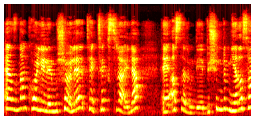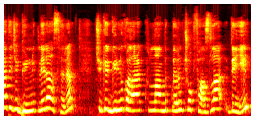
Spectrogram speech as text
En azından kolyelerimi şöyle tek tek sırayla e, asarım diye düşündüm. Ya da sadece günlükleri asarım. Çünkü günlük olarak kullandıklarım çok fazla değil.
